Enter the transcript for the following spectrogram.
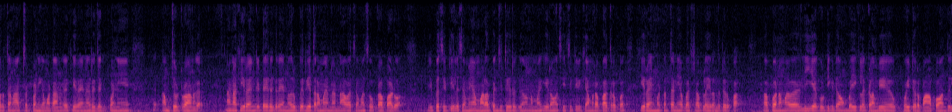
ஒருத்தனை அக்செப்ட் பண்ணிக்க மாட்டானுங்க. ஹீரோயினை ரிஜெக்ட் பண்ணி அமுச்சு விட்ருவானுங்க ஆனால் ஹீரோயின் கிட்டே இருக்கிற இன்னொரு பெரிய திறமை என்னன்னா செம்ம சூப்பராக பாடுவாள் இப்போ சிட்டியில் செம்மையாக மழை பெஞ்சிட்டு இருக்கும் நம்ம ஹீரோ சிசிடிவி கேமரா பார்க்குறப்ப ஹீரோயின் மட்டும் தனியாக பஸ் ஸ்டாப்பில் இருந்துட்டு இருப்பாள் அப்போ நம்ம லீயை கூட்டிக்கிட்டு அவன் பைக்கில் கிளம்பி போயிட்டு இருப்பான். அப்போ வந்து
